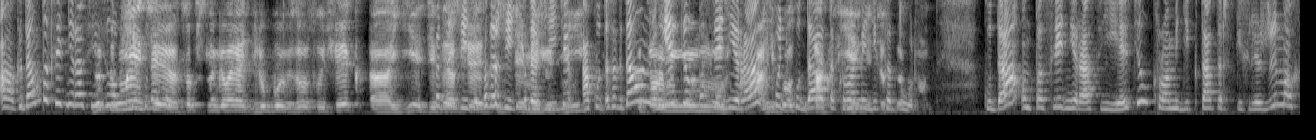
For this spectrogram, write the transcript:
А, когда он последний раз Вы ездил вообще куда-то? собственно говоря, любой взрослый человек а, ездит и Подождите, с подождите, подождите. людьми, А куда, когда он ездил последний нужно, раз хоть куда-то, кроме диктатур? отдохнуть. Куда он последний раз ездил, кроме диктаторских режимах?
